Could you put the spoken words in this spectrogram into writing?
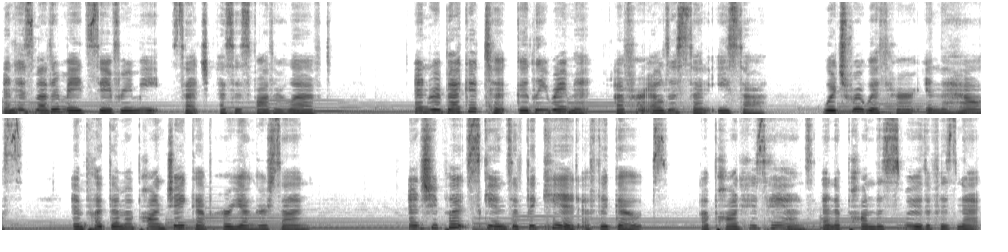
And his mother made savory meat, such as his father loved. And Rebekah took goodly raiment of her eldest son Esau, which were with her in the house, and put them upon Jacob her younger son. And she put skins of the kid of the goats upon his hands and upon the smooth of his neck.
